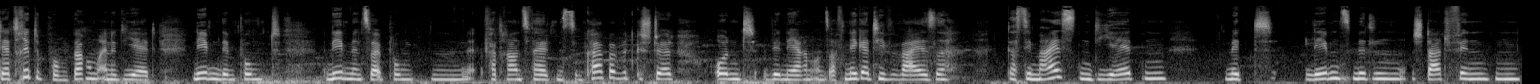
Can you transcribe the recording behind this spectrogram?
Der dritte Punkt, warum eine Diät? Neben dem Punkt, neben den zwei Punkten Vertrauensverhältnis zum Körper wird gestört und wir nähren uns auf negative Weise, dass die meisten Diäten mit Lebensmitteln stattfinden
